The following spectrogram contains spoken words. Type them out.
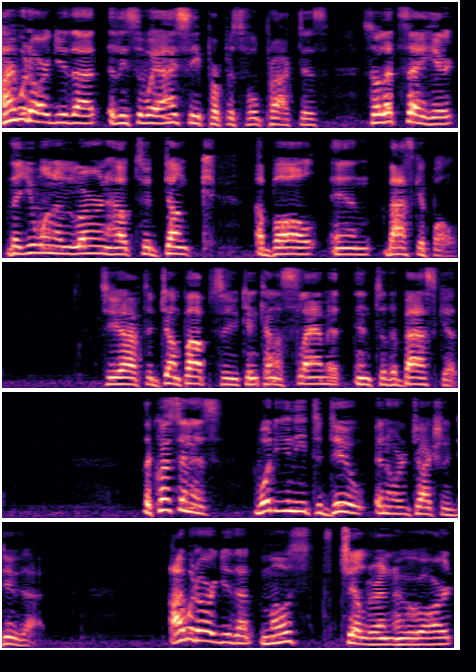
i would argue that at least the way i see purposeful practice so let's say here that you want to learn how to dunk a ball in basketball. So you have to jump up so you can kind of slam it into the basket. The question is, what do you need to do in order to actually do that? I would argue that most children who aren't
